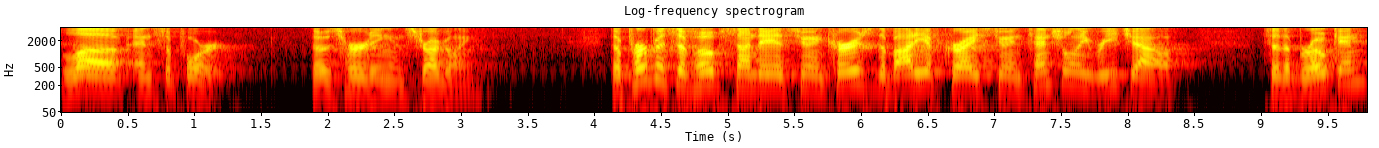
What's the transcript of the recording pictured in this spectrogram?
Love and support those hurting and struggling. The purpose of Hope Sunday is to encourage the body of Christ to intentionally reach out to the broken,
